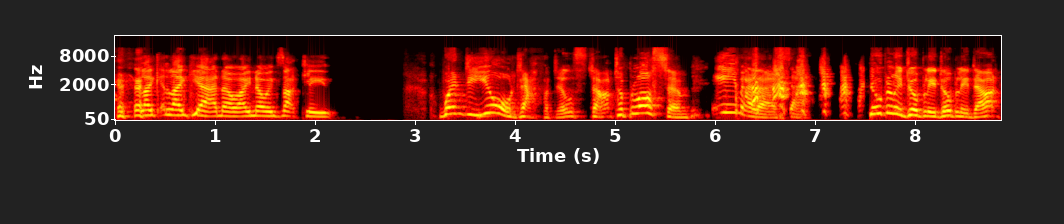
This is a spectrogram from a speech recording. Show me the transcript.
like, like, yeah, no, I know exactly. When do your daffodils start to blossom? Email us at www dot.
